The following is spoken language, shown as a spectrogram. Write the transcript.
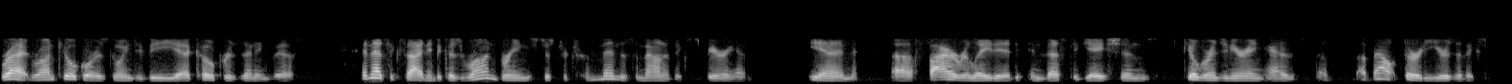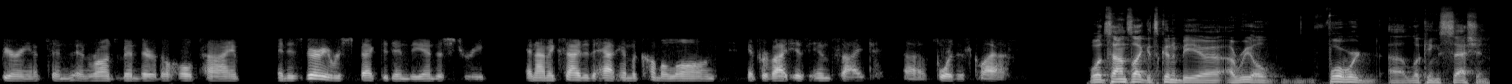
Right, Ron Kilgore is going to be uh, co-presenting this, and that's exciting because Ron brings just a tremendous amount of experience in uh, fire-related investigations. Kilgore Engineering has about 30 years of experience, and, and Ron's been there the whole time and is very respected in the industry. And I'm excited to have him come along and provide his insight uh, for this class. Well, it sounds like it's going to be a, a real forward uh, looking session,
